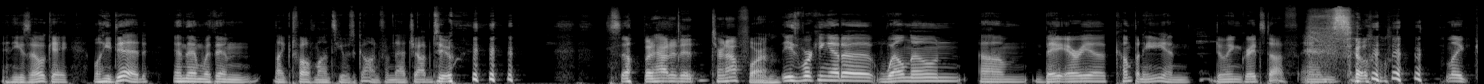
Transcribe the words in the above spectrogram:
And he goes, "Okay." Well, he did, and then within like 12 months, he was gone from that job too. so But how did it turn out for him? he's working at a well-known um, Bay Area company and doing great stuff. And So like,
